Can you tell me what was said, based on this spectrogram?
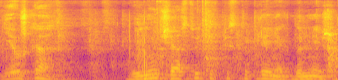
Девушка, вы не участвуете в преступлениях в дальнейшем.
